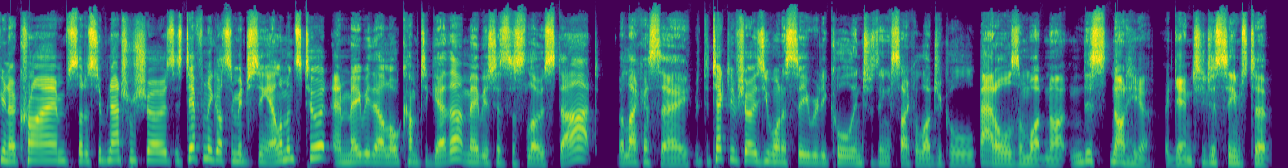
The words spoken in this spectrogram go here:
you know, crime, sort of supernatural shows, it's definitely got some interesting elements to it, and maybe they'll all come together. Maybe it's just a slow start. But like I say, with detective shows, you want to see really cool, interesting psychological battles and whatnot. And this not here. Again, she just seems to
